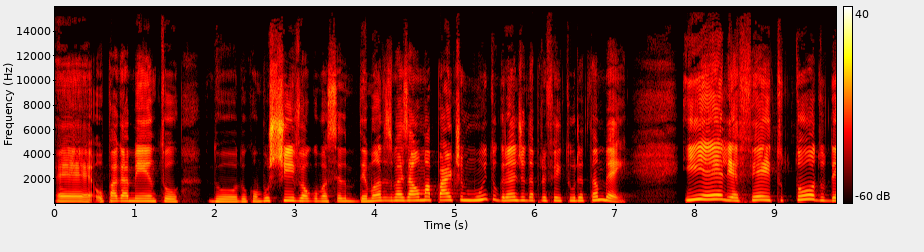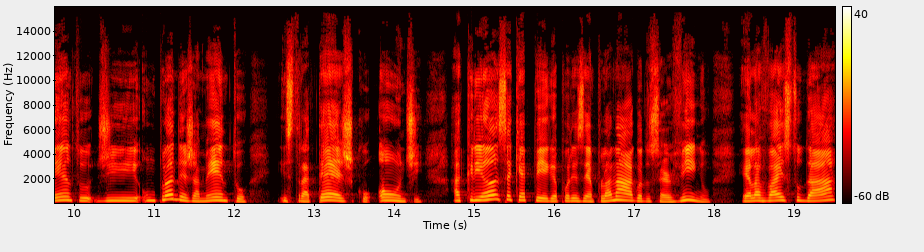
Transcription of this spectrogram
é, o pagamento do, do, combustível, algumas demandas, mas há uma parte muito grande da prefeitura também. E ele é feito todo dentro de um planejamento estratégico onde a criança que é pega, por exemplo, lá na água do Servinho, ela vai estudar,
